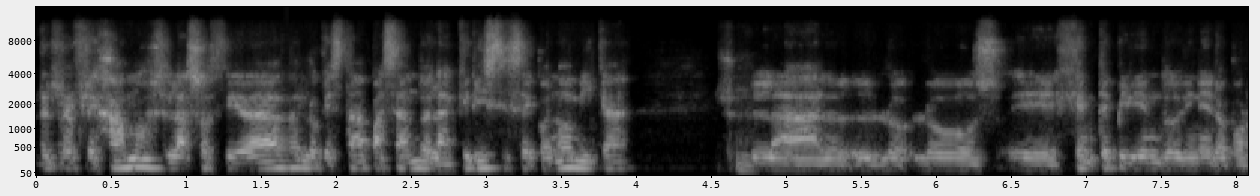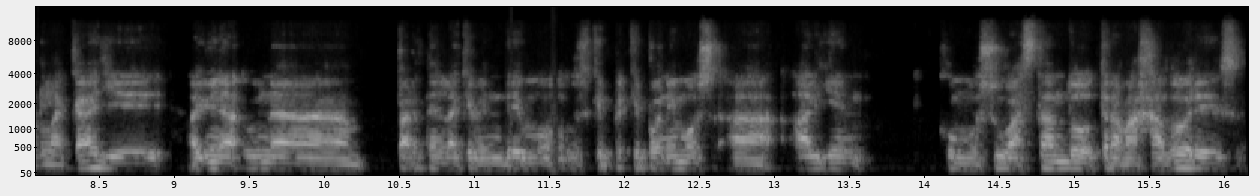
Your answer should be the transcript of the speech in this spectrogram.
reflejamos la sociedad, lo que estaba pasando, la crisis económica, la, los, eh, gente pidiendo dinero por la calle. Hay una, una parte en la que vendemos, que, que ponemos a alguien como subastando trabajadores.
